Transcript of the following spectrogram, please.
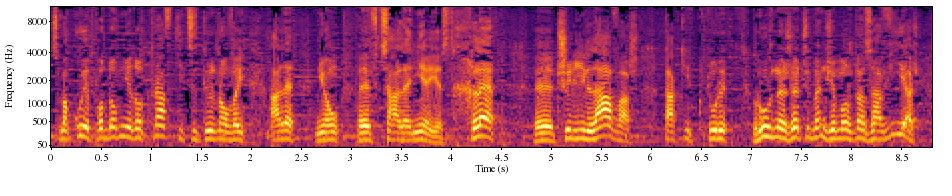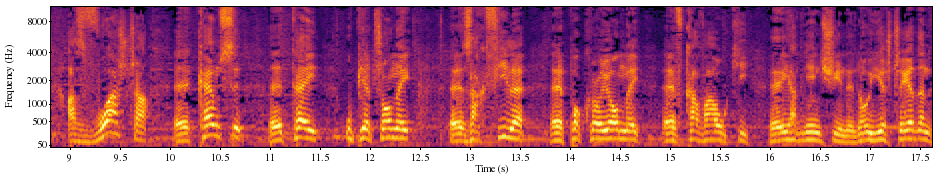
Smakuje podobnie do trawki cytrynowej, ale nią e, wcale nie jest. Chleb, e, czyli lawasz, taki, który różne rzeczy będzie można zawijać, a zwłaszcza e, kęsy tej upieczonej za chwilę pokrojonej w kawałki jagnięciny. No i jeszcze jeden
